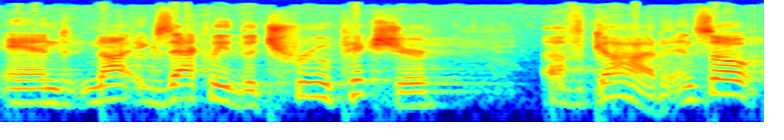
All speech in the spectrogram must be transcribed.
and not exactly the true picture of God. And so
